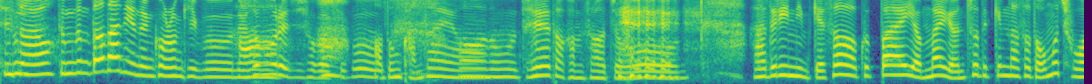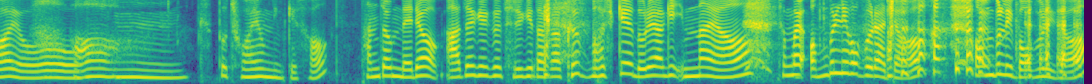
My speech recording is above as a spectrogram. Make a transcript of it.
진짜요? 둥, 둥 떠다니는 그런 기분을 아. 선물해 주셔가지고. 아, 너무 감사해요. 아, 너무, 제가 감사하죠. 아드리님께서 굿바이 연말 연초 느낌 나서 너무 좋아요. 아. 음, 또 조아영님께서 반점 매력 아재 개그 즐기다가 급 멋있게 노래하기 있나요? 정말 엄블리버블하죠. 엄블리버블이죠.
